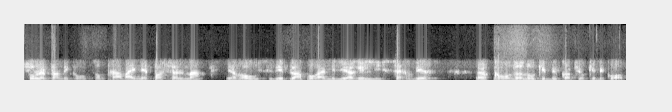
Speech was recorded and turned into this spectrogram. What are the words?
sur le plan des conditions de travail, mais pas seulement. Il y aura aussi des plans pour améliorer les services euh, qu'on donne aux Québécois et aux Québécois.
